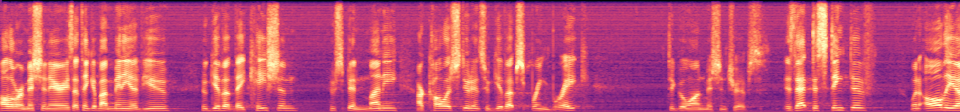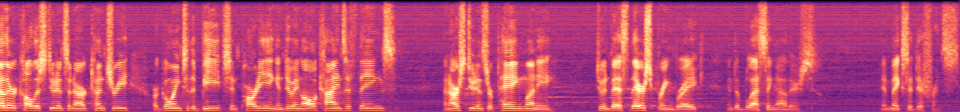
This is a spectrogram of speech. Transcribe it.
all of our missionaries. I think about many of you who give up vacation, who spend money, our college students who give up spring break to go on mission trips. Is that distinctive when all the other college students in our country are going to the beach and partying and doing all kinds of things, and our students are paying money to invest their spring break into blessing others? It makes a difference.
